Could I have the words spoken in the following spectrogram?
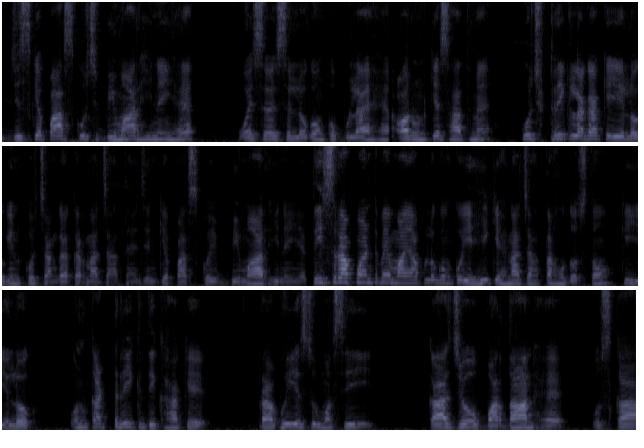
जिसके पास कुछ बीमार ही नहीं है वैसे वैसे लोगों को बुलाए हैं और उनके साथ में कुछ ट्रिक लगा के ये लोग इनको चंगा करना चाहते हैं, जिनके पास कोई बीमार ही नहीं है। तीसरा पॉइंट में मैं आप लोगों को यही कहना चाहता हूँ दोस्तों कि ये लोग उनका ट्रिक दिखा के प्रभु यीशु मसीह का जो वरदान है, उसका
